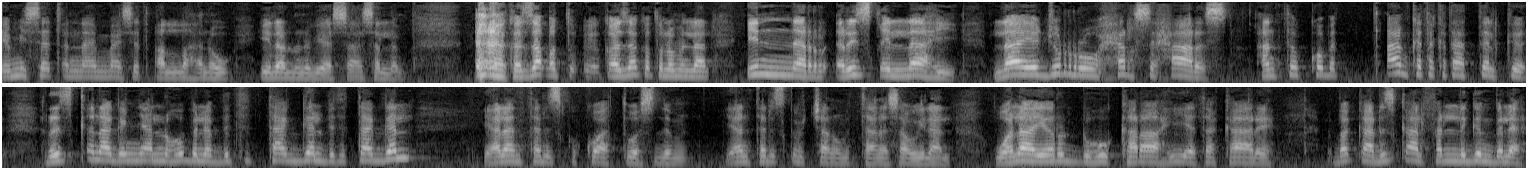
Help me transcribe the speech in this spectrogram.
يميست أن يميست الله نو. إلى النبي صلى الله عليه وسلم. كزاقت كزاقت لهم إن رزق الله لا يجر حرص حارس. አንተ እኮ በጣም ከተከታተልክ ርዝቅን አገኛለሁ ብለ ብትታገል ብትታገል ያላንተ ርዝቅ እኮ አትወስድም። ያንተ ርዝቅ ብቻ ነው የምታነሳው ይላል። ወላ የርድሁ ከራህየተ ካሬህ በቃ ርዝቅ አልፈልግም ብለህ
